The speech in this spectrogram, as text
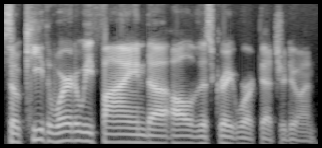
So, Keith, where do we find uh, all of this great work that you're doing?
